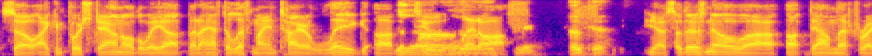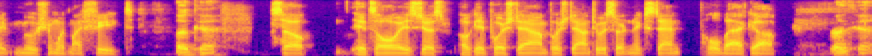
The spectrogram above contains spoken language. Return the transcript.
so I can push down all the way up, but I have to lift my entire leg up oh, to let off. Okay. okay. Yeah, so there's no uh, up, down, left, right motion with my feet. Okay. So it's always just okay, push down, push down to a certain extent, pull back up. Okay.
